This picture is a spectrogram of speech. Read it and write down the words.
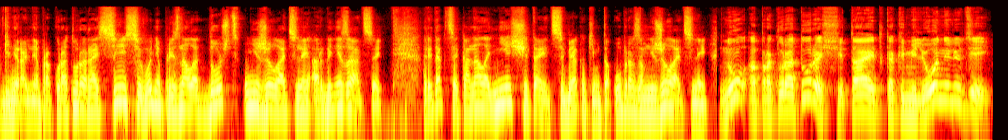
Генеральная прокуратура России сегодня признала «Дождь» нежелательной организацией. Редакция канала не считает себя каким-то образом нежелательной. Ну, а прокуратура считает, как и миллионы людей.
